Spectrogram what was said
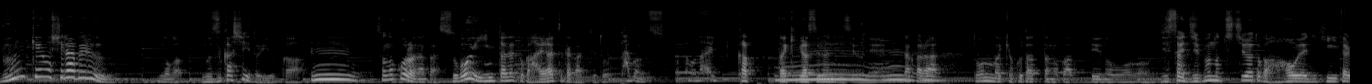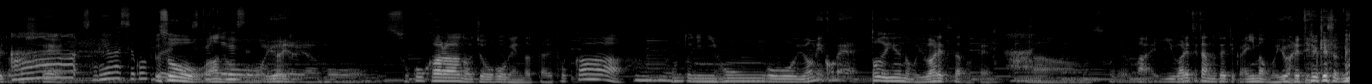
文献を調べるのが難しいというか、うん。その頃なんかすごいインターネットが流行ってたかっていうと多分そうでもないかった気がするんですよね。だからどんな曲だったのかっていうのを実際自分の父親とか母親に聞いたりとかあーそれはすごくして素そうあ敵ですね。のいやいやいやもうそこからの情報源だったりとかうん本当に日本語を読み込めというのも言われてたので、はあーそれまあ言われてたのでっていうか今も言われてるけどね。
